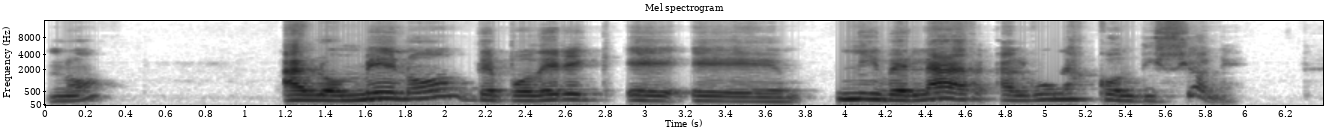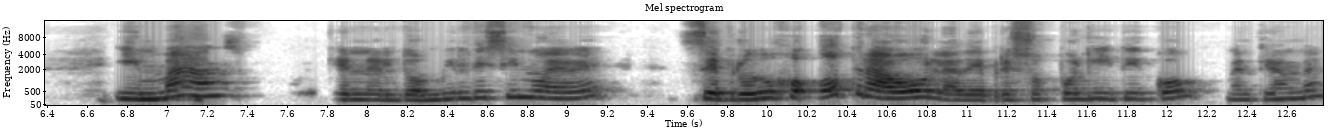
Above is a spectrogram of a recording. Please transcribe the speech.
¿no? A lo menos de poder eh, eh, nivelar algunas condiciones. Y más que en el 2019 se produjo otra ola de presos políticos, ¿me entiendes?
